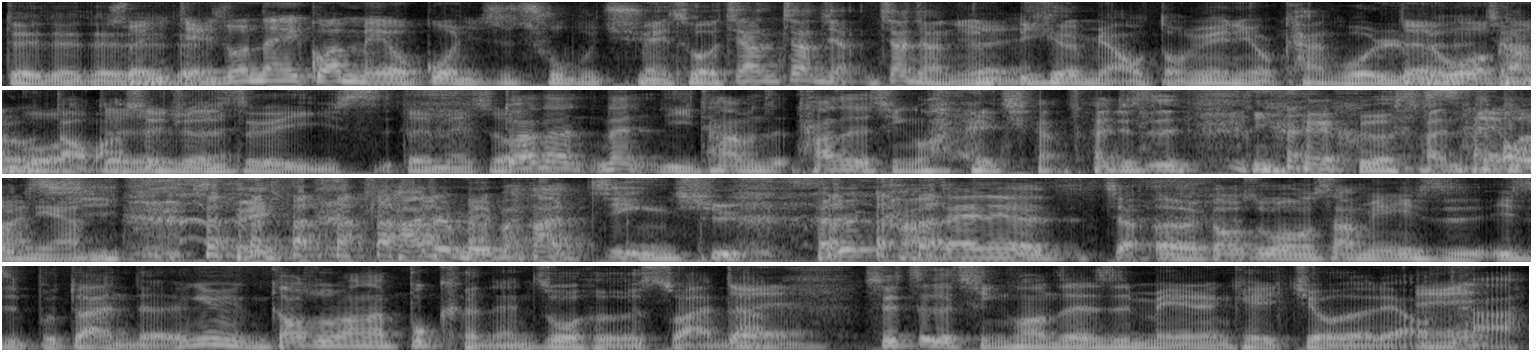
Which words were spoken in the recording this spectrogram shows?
对对对，所以你等于说那一关没有过，你是出不去。没错，这样这样讲，这样讲你就立刻秒懂，因为你有看过日本的交流道嘛，所以就是这个意思。对，没错。对，那那以他们他这个情况来讲，他就是因为核酸到期，所以他就没办法进去，他就卡在那个叫呃高速公路上面，一直一直不断的，因为你高速公路上不可能做核酸的，所以这个情况真的是没人可以救得了他。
